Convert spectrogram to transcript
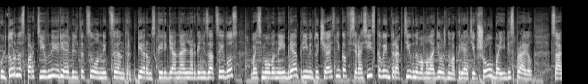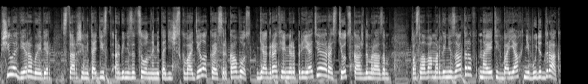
Культурно-спортивный реабилитационный центр Пермской региональной организации ВОЗ 8 ноября примет участников Всероссийского интерактивного молодежного креатив-шоу «Бои без правил», сообщила Вера Вебер, старший методист организационно-методического отдела КСРК ВОЗ. География мероприятия растет с каждым разом. По словам организаторов, на этих боях не будет драк.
